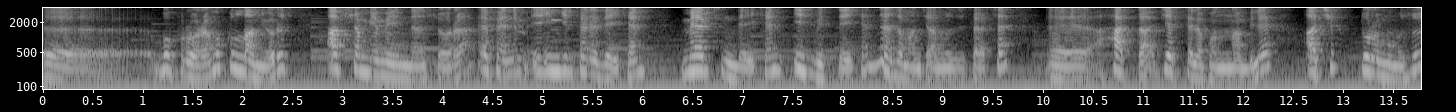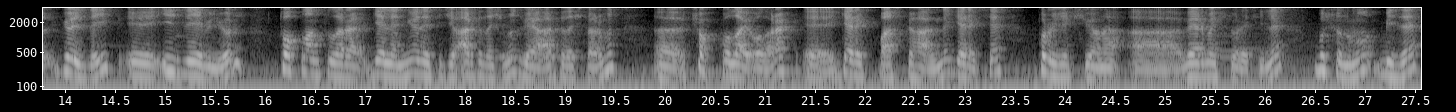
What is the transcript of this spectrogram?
e, bu programı kullanıyoruz. Akşam yemeğinden sonra efendim e, İngiltere'deyken, Mersin'deyken, İzmit'teyken ne zaman canımız isterse e, hatta cep telefonundan bile açıp durumumuzu gözleyip e, izleyebiliyoruz. Toplantılara gelen yönetici arkadaşımız veya arkadaşlarımız e, çok kolay olarak e, gerek baskı halinde gerekse projeksiyona e, vermek suretiyle bu sunumu bize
